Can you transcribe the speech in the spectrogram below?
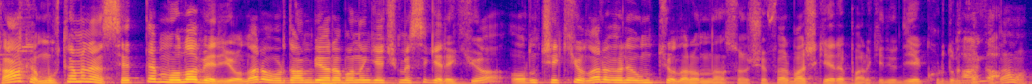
Kanka muhtemelen sette mola veriyorlar. Oradan bir arabanın geçmesi gerekiyor. Onu çekiyorlar öyle unutuyorlar ondan sonra. Şoför başka yere park ediyor diye kurdum Kanka, kafada ama.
